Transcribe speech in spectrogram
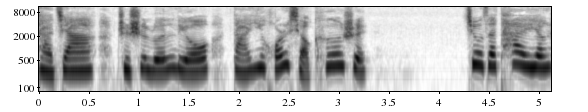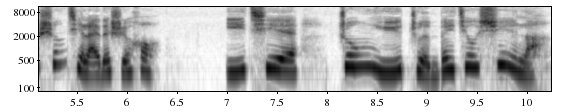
大家只是轮流打一会儿小瞌睡。就在太阳升起来的时候，一切终于准备就绪了。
